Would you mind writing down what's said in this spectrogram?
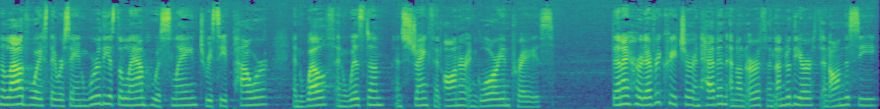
In a loud voice, they were saying, Worthy is the Lamb who was slain to receive power and wealth and wisdom and strength and honor and glory and praise. Then I heard every creature in heaven and on earth and under the earth and on the sea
